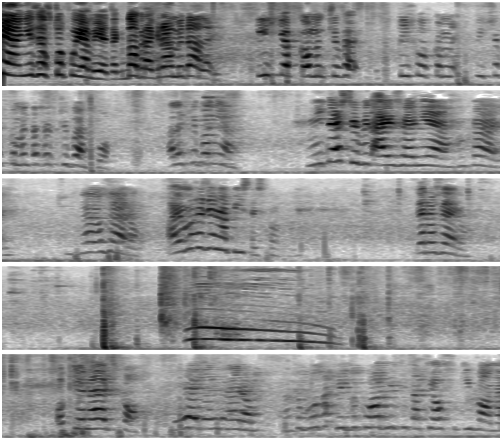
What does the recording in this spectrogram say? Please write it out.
nie, nie zastopujemy jednak. Dobra, gramy dalej. Piszcie w, koment, czy we, piszcie w, komen, piszcie w komentarzach, czy weszło. Ale chyba nie. Mi też się wydaje, że nie. Okej. 0-0. Ale możecie napisać spoko. 0-0. Uuu. Okieneczko. 1-0. No to było takie dokładnie, czy takie oszukiwane?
